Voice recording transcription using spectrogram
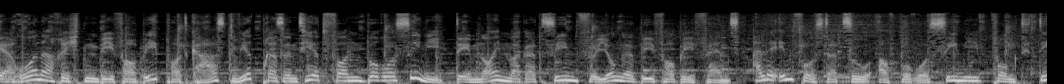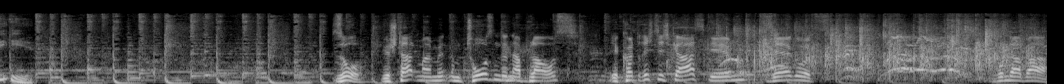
Der Ruhrnachrichten BVB Podcast wird präsentiert von Borossini, dem neuen Magazin für junge BVB Fans. Alle Infos dazu auf borossini.de. So, wir starten mal mit einem tosenden Applaus. Ihr könnt richtig Gas geben. Sehr gut. Wunderbar.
